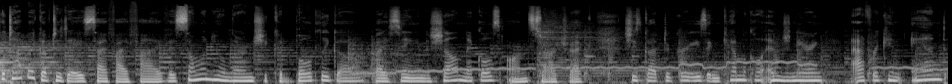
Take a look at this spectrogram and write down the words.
The topic of today's Sci Fi 5 is someone who learned she could boldly go by seeing Nichelle Nichols on Star Trek. She's got degrees in chemical engineering, African and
